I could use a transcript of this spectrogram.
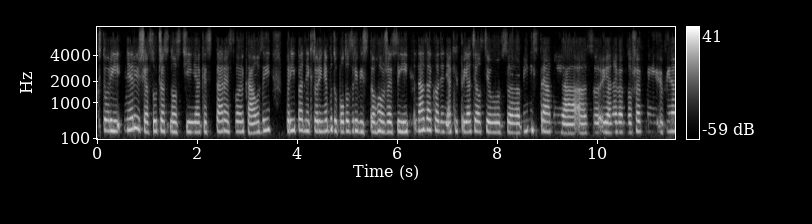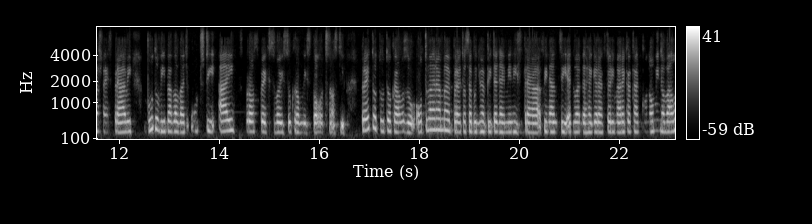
ktorí neriešia v súčasnosti nejaké staré svoje kauzy, prípadne ktorí nebudú podozriví z toho, že si na základe nejakých priateľstiev s ministrami a, a s, ja neviem, so šéfmi finančnej správy budú vybavovať účty aj v prospech svojich súkromných spoločností. Preto túto kauzu otvárame, preto sa budeme pýtať aj ministra financí Eduarda Hegera, ktorý Mareka Kaňku nominoval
